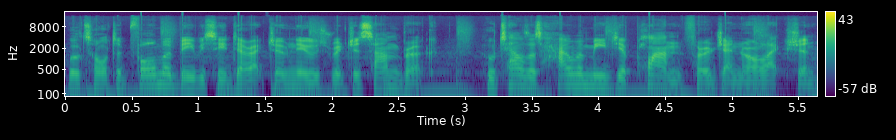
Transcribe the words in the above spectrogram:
we'll talk to former BBC Director of News Richard Sambrook, who tells us how the media plan for a general election.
